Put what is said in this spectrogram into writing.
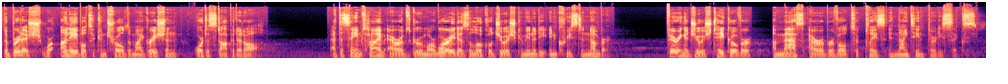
The British were unable to control the migration or to stop it at all. At the same time, Arabs grew more worried as the local Jewish community increased in number. Fearing a Jewish takeover, a mass Arab revolt took place in 1936.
